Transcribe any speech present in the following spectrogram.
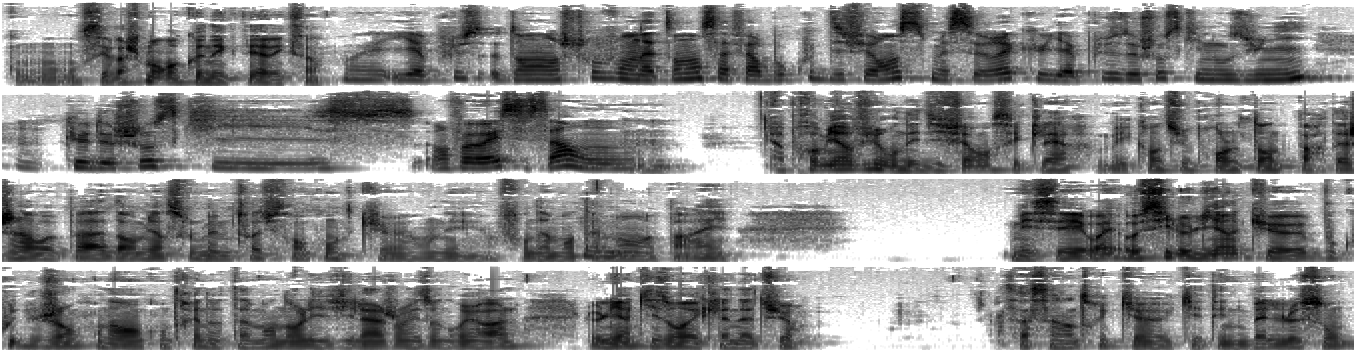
qu'on s'est vachement reconnecté avec ça. Ouais, il y a plus dans je trouve on a tendance à faire beaucoup de différences mais c'est vrai qu'il y a plus de choses qui nous unissent Mm. que de choses qui enfin ouais, c'est ça, on À première vue, on est différent, c'est clair, mais quand tu prends le temps de partager un repas, dormir sous le même toit, tu te rends compte qu'on est fondamentalement pareil. Mais c'est ouais aussi le lien que beaucoup de gens qu'on a rencontrés, notamment dans les villages, dans les zones rurales, le lien qu'ils ont avec la nature. Ça, c'est un truc euh, qui était une belle leçon.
